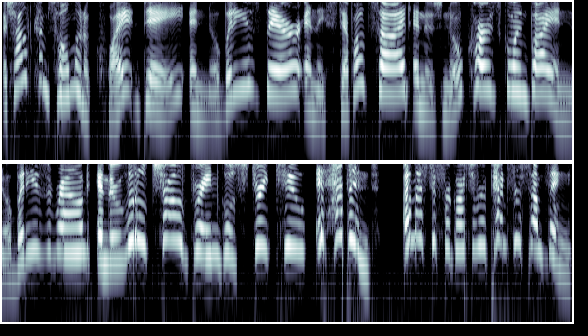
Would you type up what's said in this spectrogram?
a child comes home on a quiet day and nobody is there, and they step outside and there's no cars going by and nobody is around, and their little child brain goes straight to, It happened! I must have forgot to repent for something.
